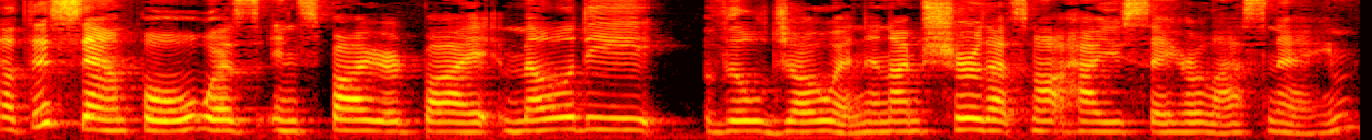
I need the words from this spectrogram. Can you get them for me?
Now this sample was inspired by Melody Viljoen, and I'm sure that's not how you say her last name,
